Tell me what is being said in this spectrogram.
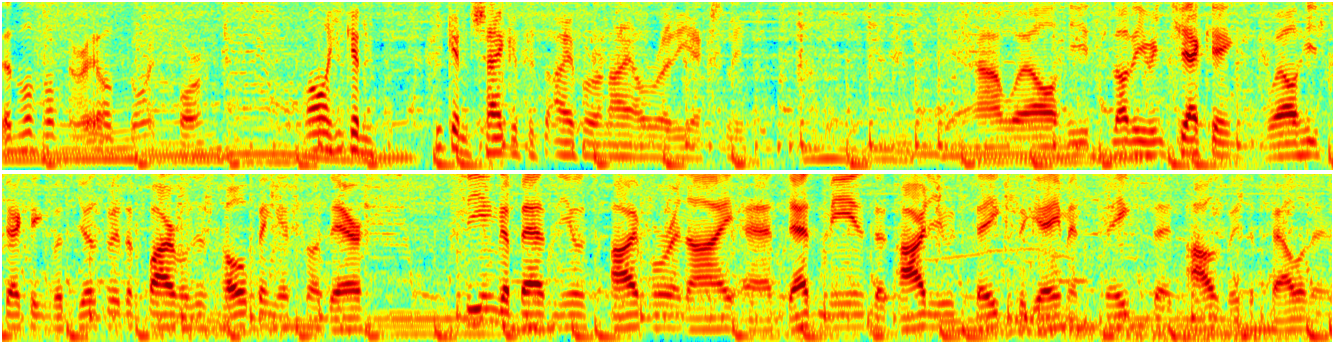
that was what the Ray was going for. Well, he can he can check if it's eye for an eye already, actually. Yeah, well, he's not even checking. Well, he's checking, but just with the fireball, just hoping it's not there. Seeing the bad news, eye for an eye, and that means that RDU takes the game and takes it out with the Paladin.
